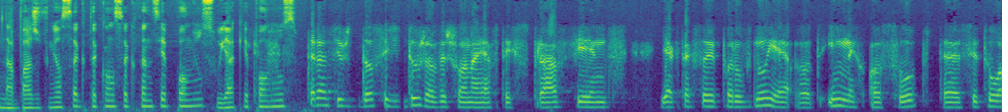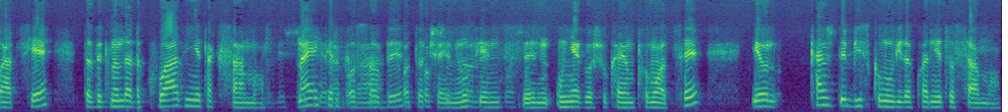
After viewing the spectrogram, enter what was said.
na wasz wniosek te konsekwencje poniósł? Jakie poniósł? Teraz już dosyć dużo wyszło na jaw tych spraw, więc jak tak sobie porównuję od innych osób te sytuacje, to wygląda dokładnie tak samo. Najpierw osoby w otoczeniu, więc y, u niego szukają pomocy i on, każdy biskup mówi dokładnie to samo.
